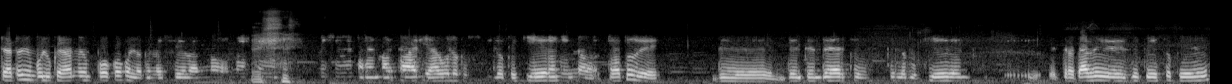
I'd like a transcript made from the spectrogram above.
trato de involucrarme un poco con lo que me llevan, no, no me lleven para enmarcar y hago lo que, lo que quieran, y no, trato de, de, entender qué, es lo que quieren, eh, tratar de, que eso quede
